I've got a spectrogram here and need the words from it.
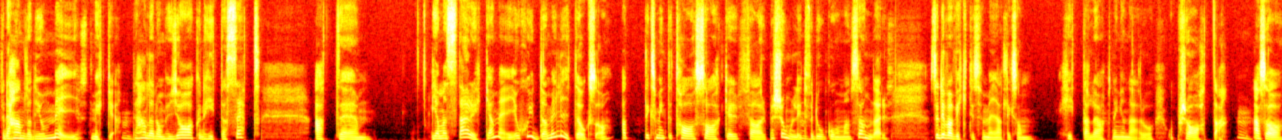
För det handlade ju om mig mycket. Mm. Det handlade om hur jag kunde hitta sätt att eh, ja, men stärka mig och skydda mig lite mm. också. Att liksom inte ta saker för personligt, mm. för då går man sönder. Så det var viktigt för mig att liksom hitta löpningen där och, och prata. Mm. Alltså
